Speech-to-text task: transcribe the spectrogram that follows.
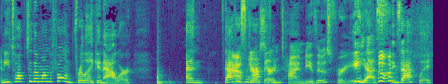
and you talk to them on the phone for like an hour, and that doesn't happen. after a certain time because it was free yes, exactly.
